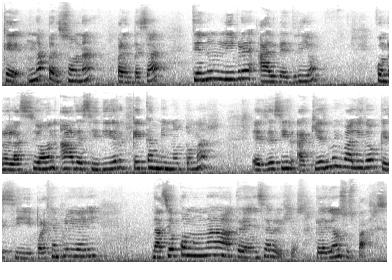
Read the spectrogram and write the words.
que una persona, para empezar, tiene un libre albedrío con relación a decidir qué camino tomar. Es decir, aquí es muy válido que si, por ejemplo, Ireri nació con una creencia religiosa que le dieron sus padres,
